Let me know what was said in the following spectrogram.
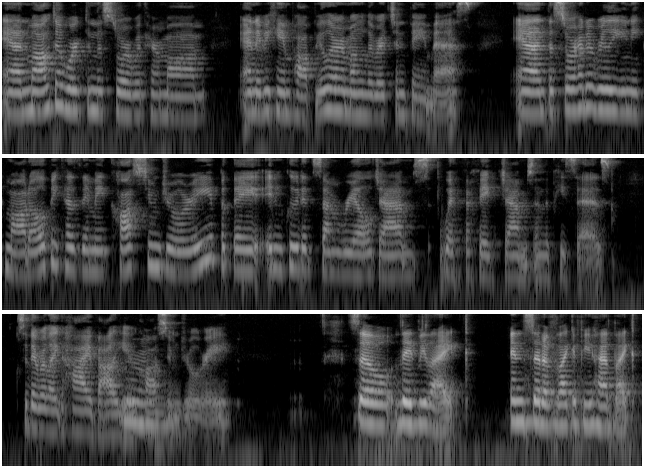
and Magda worked in the store with her mom, and it became popular among the rich and famous. And the store had a really unique model because they made costume jewelry, but they included some real gems with the fake gems in the pieces. So they were like high value Hmm. costume jewelry. So they'd be like, instead of like if you had like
